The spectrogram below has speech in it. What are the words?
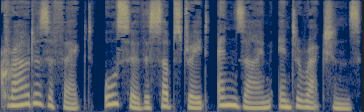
crowders affect also the substrate enzyme interactions.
